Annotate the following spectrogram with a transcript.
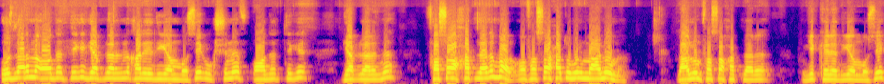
o'zlarini odatdagi gaplarini qaraydigan bo'lsak u kishini odatdagi gaplarini fasohatlari bor. Va fasohatuhul ma'luma ma'lum fasohatlariga keladigan bo'lsak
